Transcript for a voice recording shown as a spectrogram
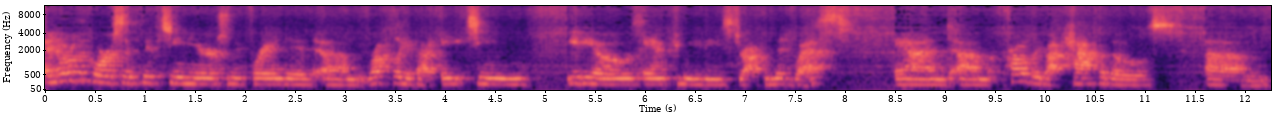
And over the course of 15 years, we've branded um, roughly about 18 EDOs and communities throughout the Midwest. And um, probably about half of those um,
